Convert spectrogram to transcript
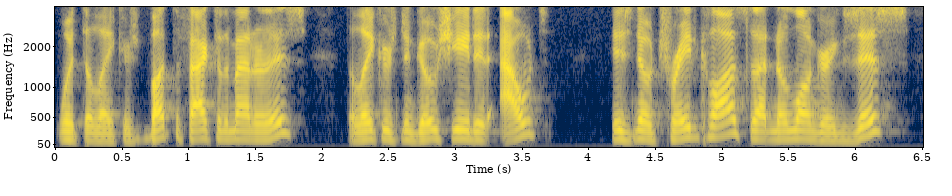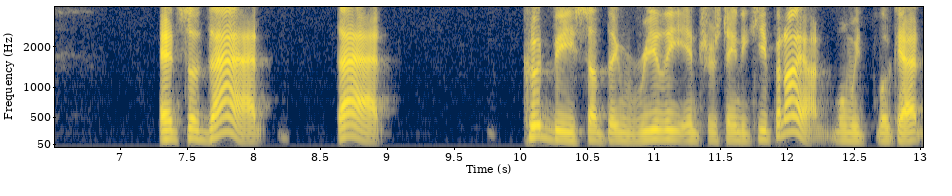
with the Lakers. But the fact of the matter is, the Lakers negotiated out his no trade clause, so that no longer exists. And so that that could be something really interesting to keep an eye on when we look at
